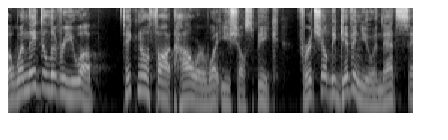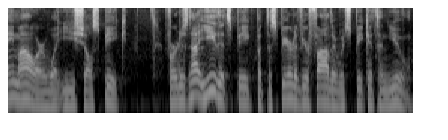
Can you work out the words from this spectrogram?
But when they deliver you up, take no thought how or what ye shall speak, for it shall be given you in that same hour what ye shall speak. For it is not ye that speak, but the Spirit of your Father which speaketh in you.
